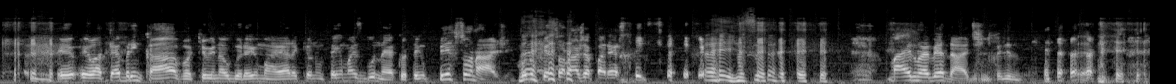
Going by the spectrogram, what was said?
eu, eu, até brincava que eu inaugurei uma era que eu não tenho mais boneco, eu tenho personagem. Quando o personagem aparece, tem que ser. É isso. Mas não é verdade, infelizmente. É.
